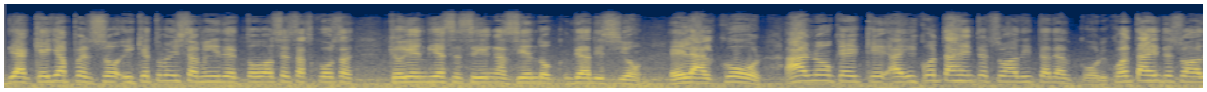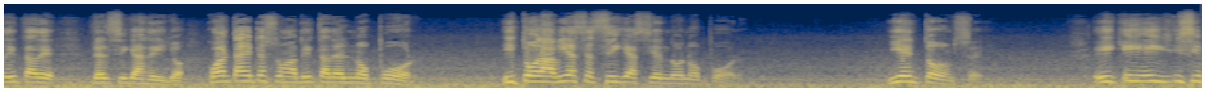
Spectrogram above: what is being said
de aquella persona? ¿Y qué tú me dices a mí de todas esas cosas que hoy en día se siguen haciendo de adicción? El alcohol. Ah, no, que, que ¿y cuánta gente son adictas de alcohol? ¿Y cuánta gente son adictas del cigarrillo? ¿Cuánta gente son adictas del no por? Y todavía se sigue haciendo no por. Y entonces, y, si,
